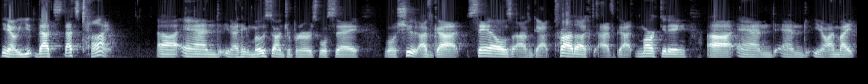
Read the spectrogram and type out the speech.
you know you, that's that's time, uh, and you know I think most entrepreneurs will say well, shoot, I've got sales, I've got product, I've got marketing, uh, and and you know I might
